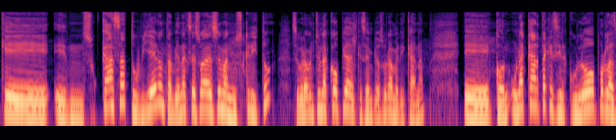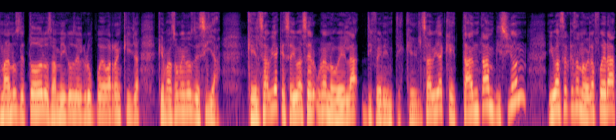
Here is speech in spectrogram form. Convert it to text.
que en su casa tuvieron también acceso a ese manuscrito, seguramente una copia del que se envió a Suramericana, eh, con una carta que circuló por las manos de todos los amigos del grupo de Barranquilla, que más o menos decía que él sabía que se iba a hacer una novela diferente, que él sabía que tanta ambición iba a hacer que esa novela fuera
